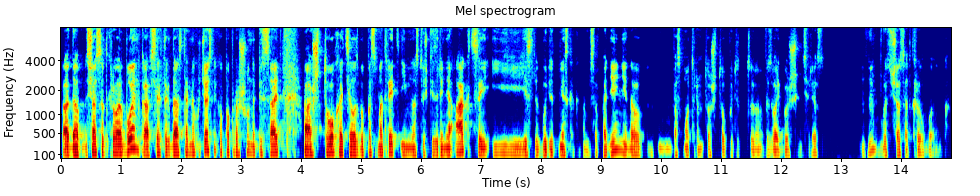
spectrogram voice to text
да, сейчас открываю Боинг, а всех тогда остальных участников попрошу написать, а, что хотелось бы посмотреть именно с точки зрения акций, и если будет несколько там совпадений, да, посмотрим то, что будет э, вызывать больше интерес. Угу. Вот сейчас открыл Боинг.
